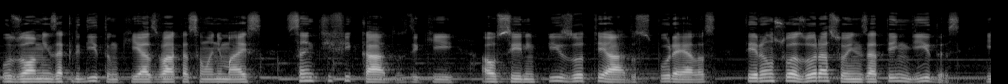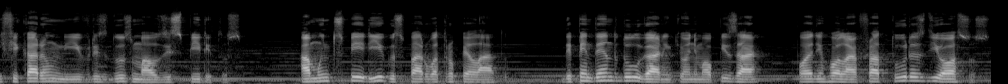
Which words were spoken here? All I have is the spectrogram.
Os homens acreditam que as vacas são animais santificados e que, ao serem pisoteados por elas, terão suas orações atendidas e ficarão livres dos maus espíritos. Há muitos perigos para o atropelado. Dependendo do lugar em que o animal pisar, podem rolar fraturas de ossos,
